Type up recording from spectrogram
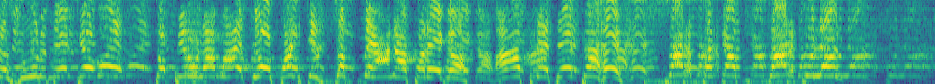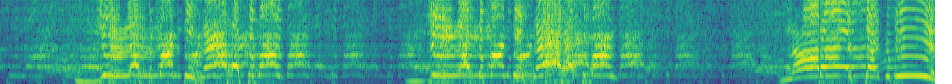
रसूल देखे हुए तो फिर देवबंद की सब में आना पड़ेगा। आपने देखा है सर पकप सर बुलंद गैरतमंद। गैरतमंद। नाराय तकबीर।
